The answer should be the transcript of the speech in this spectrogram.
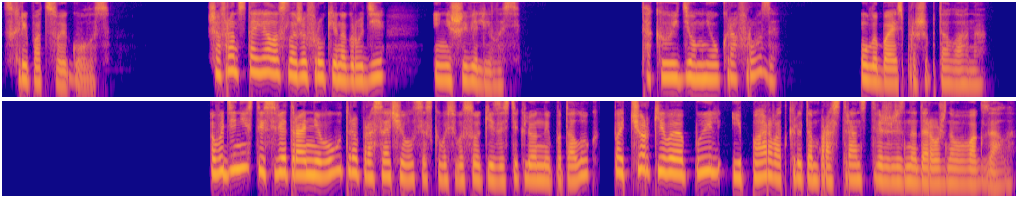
с хрипотцой голос. Шафран стояла, сложив руки на груди, и не шевелилась. «Так и уйдем не украв розы?» — улыбаясь, прошептала она. Водянистый свет раннего утра просачивался сквозь высокий застекленный потолок, подчеркивая пыль и пар в открытом пространстве железнодорожного вокзала.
